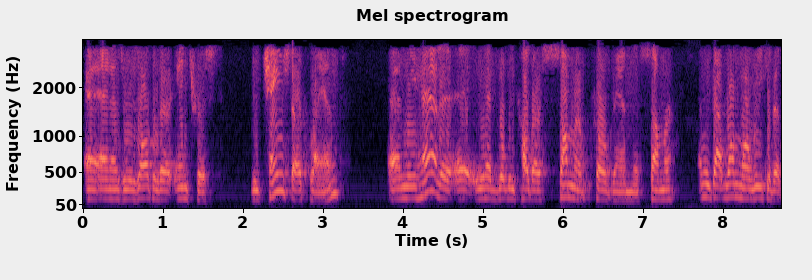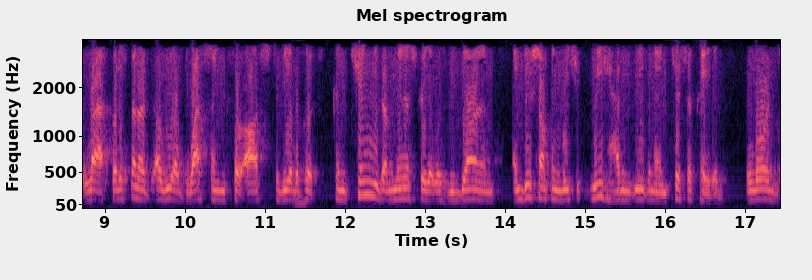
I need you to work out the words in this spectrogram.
and, and as a result of their interest, we changed our plans, and we had a, a, we had what we called our summer program this summer, and we've got one more week of it left. But it's been a, a real blessing for us to be able to continue the ministry that was begun and, and do something we we hadn't even anticipated. The Lord's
